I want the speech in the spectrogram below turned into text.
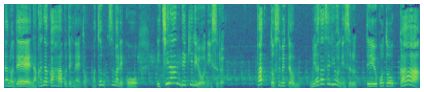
なのでなかなか把握できないと、まあ、つまりこう一覧できるようにするパッと全てを見渡せるようにするっていうことが、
